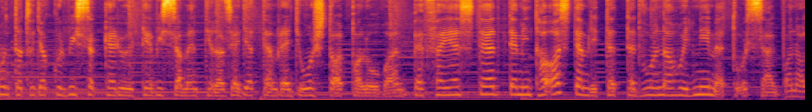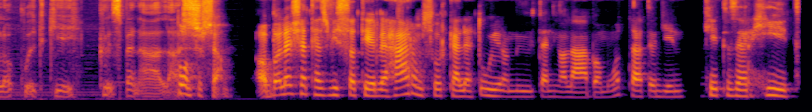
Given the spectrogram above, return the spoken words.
Mondtad, hogy akkor visszakerültél, visszamentél az egyetemre, gyors talpalóval befejezted, de mintha azt említetted volna, hogy Németországban alakult ki közben állás. Pontosan. A balesethez visszatérve háromszor kellett újra műteni a lábamot, tehát hogy én 2007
